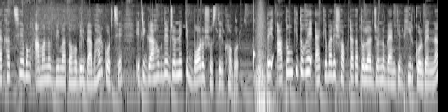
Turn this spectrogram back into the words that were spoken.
দেখাচ্ছে এবং আমানত বিমা তহবিল ব্যবহার করছে, এটি গ্রাহকদের জন্য একটি বড় স্বস্তির খবর। তাই আতঙ্কিত হয়ে একেবারে সব টাকা তোলার জন্য ব্যাংকে ভিড় করবেন না,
